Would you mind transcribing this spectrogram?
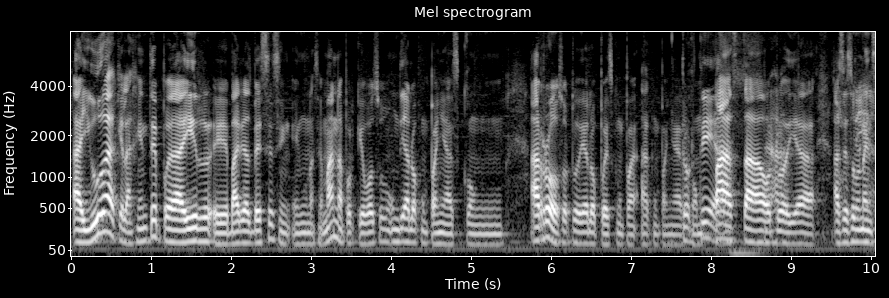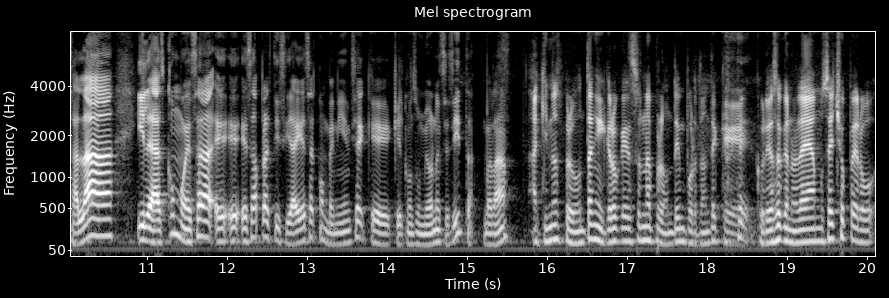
ayuda a que la gente pueda ir eh, varias veces en, una semana, porque vos un día lo acompañas con arroz, otro día lo puedes acompañar con pasta, otro día haces una ensalada y le das como esa, e, e, esa practicidad y esa conveniencia que, que, el consumidor necesita, ¿verdad? Aquí nos preguntan, y creo que es una pregunta importante que, curioso que no le hayamos hecho, pero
